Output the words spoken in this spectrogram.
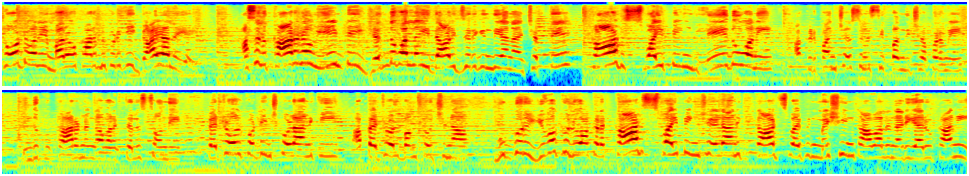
చోటు అనే మరో కార్మికుడికి గాయాలయ్యాయి. అసలు కారణం ఏంటి? ఎందువల్ల ఈ దాడి జరిగింది అని చెప్తే కార్డ్ స్వైపింగ్ లేదు అని అక్కడ పనిచేస్తున్న సిబ్బంది చెప్పడమే ఇందుకు కారణంగా మనకు తెలుస్తోంది. పెట్రోల్ కొట్టించుకోవడానికి ఆ పెట్రోల్ బంక్ వచ్చిన ముగ్గురు యువకులు అక్కడ కార్డ్ స్వైపింగ్ చేయడానికి కార్డ్ స్వైపింగ్ మెషిన్ కావాలని అడిగారు. కానీ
